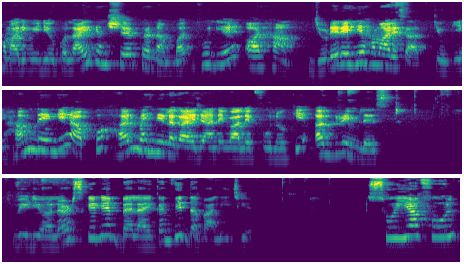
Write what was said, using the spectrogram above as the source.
हमारी वीडियो को लाइक एंड शेयर करना मत भूलिए। और हाँ जुड़े रहिए हमारे साथ, क्योंकि हम देंगे आपको हर महीने लगाए जाने वाले फूलों की अग्रिम लिस्ट वीडियो अलर्ट्स के लिए बेल आइकन भी दबा लीजिए। सुइया फूल,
